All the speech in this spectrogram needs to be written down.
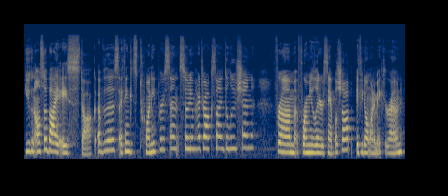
You can also buy a stock of this. I think it's 20% sodium hydroxide dilution from Formulator Sample Shop if you don't want to make your own,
